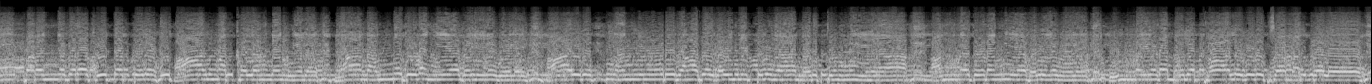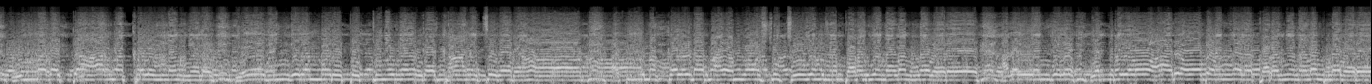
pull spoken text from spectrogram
ഈ പറഞ്ഞവരെ കൂട്ടത്തിൽ ആൺമക്കളുണ്ടെങ്കിൽ ഞാൻ അന്ന് തുടങ്ങിയ വെല്ലുവിളി ആയിരത്തി അഞ്ഞൂറ് രാപ കഴിഞ്ഞിട്ട് ഞാൻ നിർത്തുന്നില്ല. അന്ന് തുടങ്ങിയ വെല്ലുവിളി ഉമ്മയുടെ മുലപ്പാൽ കുടിച്ച മക്കൾ ഉമ്മ ആൺമക്കളുണ്ടെങ്കിൽ ഏതെങ്കിലും ഒരു തെറ്റ് നിങ്ങൾക്ക് കാണിച്ചു തരാം. ഈ മക്കളുടെ മഴം മോഷ്ടിച്ചു എന്ന് പറഞ്ഞു നടന്നവരെ അതല്ലെങ്കിൽ എത്രയോ ആരോപണങ്ങൾ പറഞ്ഞു നടന്നവരെ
